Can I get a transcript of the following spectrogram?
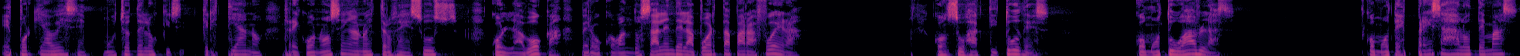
es porque a veces muchos de los cristianos reconocen a nuestro Jesús con la boca, pero cuando salen de la puerta para afuera, con sus actitudes, como tú hablas, como te expresas a los demás,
